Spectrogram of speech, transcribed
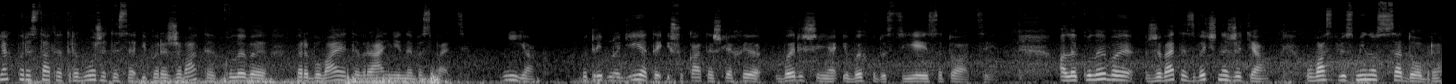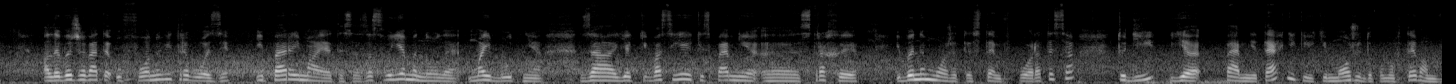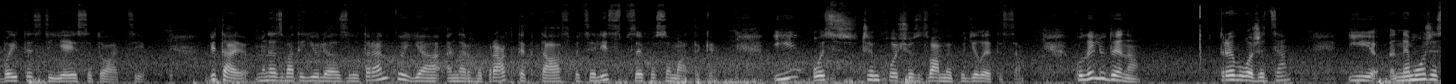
Як перестати тривожитися і переживати, коли ви перебуваєте в реальній небезпеці? Ніяк. Потрібно діяти і шукати шляхи вирішення і виходу з цієї ситуації. Але коли ви живете звичне життя, у вас плюс-мінус все добре, але ви живете у фоновій тривозі і переймаєтеся за своє минуле, майбутнє, за які у вас є якісь певні е, страхи, і ви не можете з тим впоратися, тоді є певні техніки, які можуть допомогти вам вийти з цієї ситуації. Вітаю! Мене звати Юлія Золотаренко, я енергопрактик та спеціаліст з психосоматики. І ось чим хочу з вами поділитися. Коли людина тривожиться і не може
